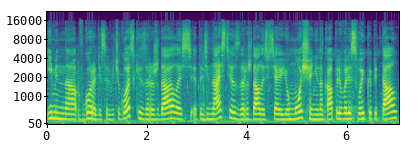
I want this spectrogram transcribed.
именно в городе Сальвычегодске зарождалась эта династия, зарождалась вся ее мощь, они накапливали свой капитал.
